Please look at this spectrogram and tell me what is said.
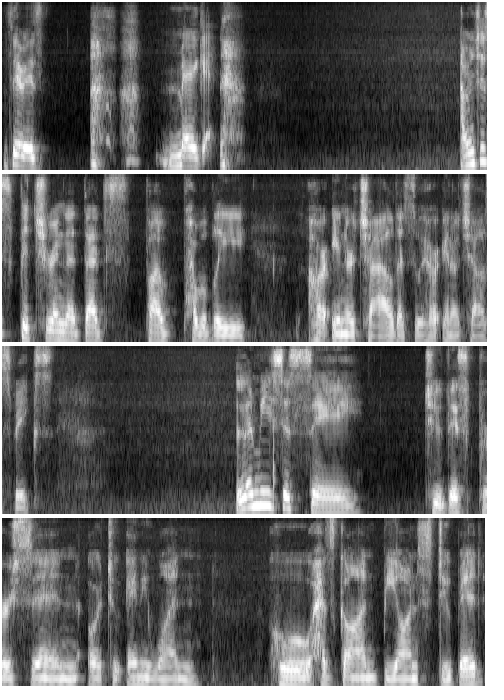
there is Meghan. I'm just picturing that that's probably her inner child. That's the way her inner child speaks. Let me just say to this person or to anyone who has gone beyond stupid,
